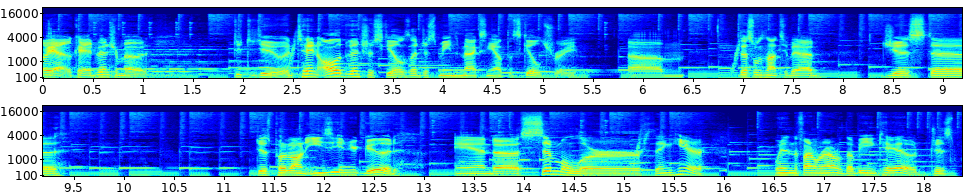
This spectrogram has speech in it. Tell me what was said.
Oh yeah, okay, adventure mode. Do do do. Obtain all adventure skills. That just means maxing out the skill tree. Um, this one's not too bad. Just uh, just put it on easy and you're good. And uh, similar thing here. Win in the final round without being KO'd. Just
